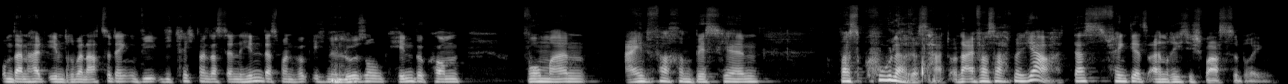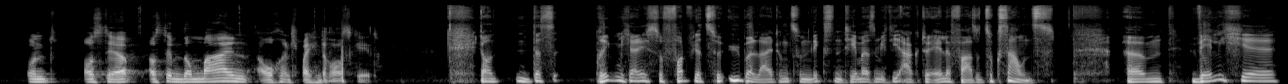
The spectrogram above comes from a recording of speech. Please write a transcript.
um dann halt eben drüber nachzudenken, wie, wie kriegt man das denn hin, dass man wirklich eine mhm. Lösung hinbekommt, wo man einfach ein bisschen was Cooleres hat und einfach sagt mir, ja, das fängt jetzt an, richtig Spaß zu bringen. Und aus, der, aus dem Normalen auch entsprechend rausgeht. Ja, und das bringt mich eigentlich sofort wieder zur Überleitung zum nächsten Thema, das ist nämlich die aktuelle Phase zu Sounds. Ähm, welche,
